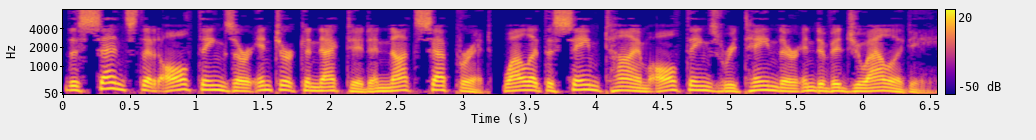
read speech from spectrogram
The sense that all things are interconnected and not separate, while at the same time all things retain their individuality.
